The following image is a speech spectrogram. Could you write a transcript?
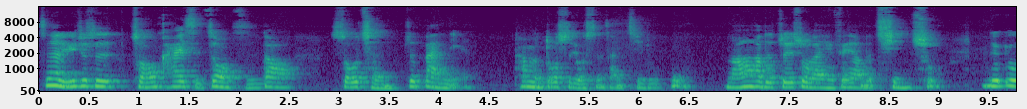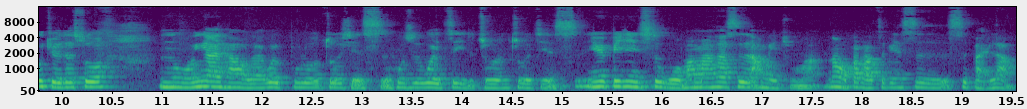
生产履历就是从开始种植到收成这半年，他们都是有生产记录簿，然后他的追溯栏也非常的清楚，又又觉得说。嗯，我应该还好来为部落做一些事，或是为自己的族人做一件事，因为毕竟是我妈妈，她是阿美族嘛，那我爸爸这边是是白浪，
